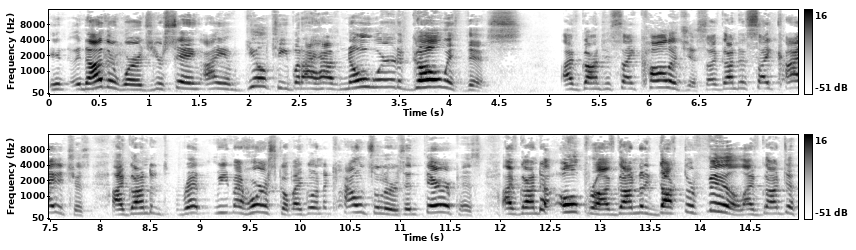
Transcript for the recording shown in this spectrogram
In, in other words, you're saying, I am guilty, but I have nowhere to go with this. I've gone to psychologists. I've gone to psychiatrists. I've gone to read, read my horoscope. I've gone to counselors and therapists. I've gone to Oprah. I've gone to Dr. Phil. I've gone to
